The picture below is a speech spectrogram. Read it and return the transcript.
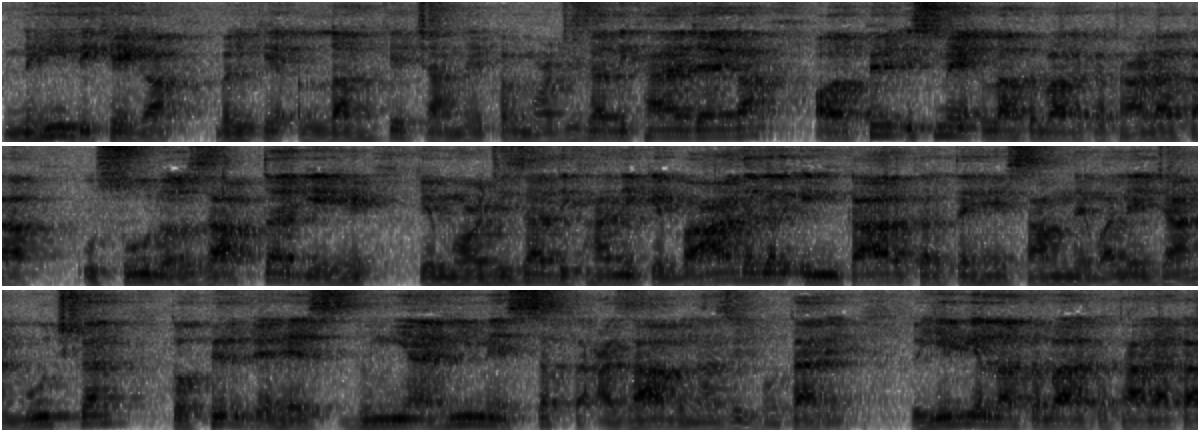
نہیں دکھے گا، بلکہ اللہ کے چاہنے پر معجزہ دکھایا جائے گا۔ اور پھر اس میں اللہ تبارک تعالیٰ کا اصول اور ضابطہ یہ ہے کہ معجزہ دکھانے کے بعد اگر انکار کرتے ہیں سامنے والے جان بوجھ کر، تو پھر جو ہے، دنیا ہی میں سخت عذاب نازل ہوتا ہے۔ تو یہ بھی اللہ تبارک تعالیٰ کا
